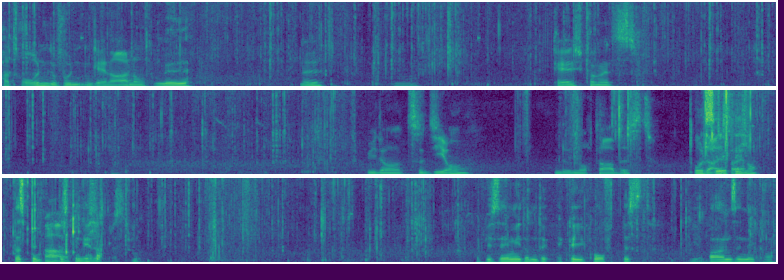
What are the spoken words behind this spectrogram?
Patronen gefunden, keine Ahnung. Müll. Müll? Okay, ich komme jetzt. Wieder zu dir. Wenn du noch da bist. Oder oh, ist einer? Das bin, ah, das bin okay, ich. Das bist du. Ich habe gesehen, wie du um die Ecke gekurft bist. Ihr Wahnsinniger.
